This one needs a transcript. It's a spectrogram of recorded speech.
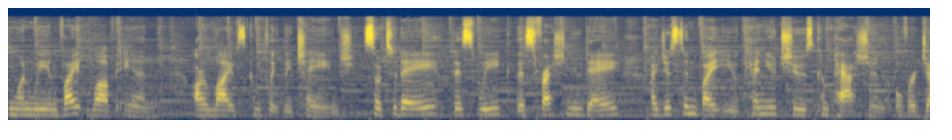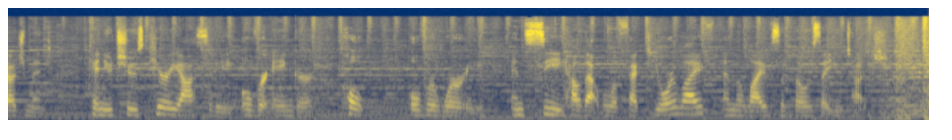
And when we invite love in, our lives completely change. So today, this week, this fresh new day, I just invite you, can you choose compassion over judgment? Can you choose curiosity over anger, hope over worry, and see how that will affect your life and the lives of those that you touch?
